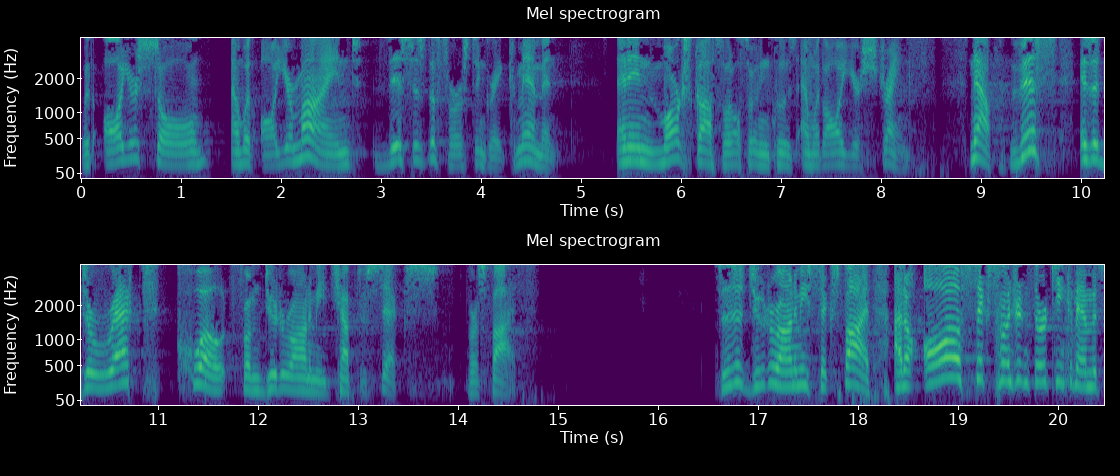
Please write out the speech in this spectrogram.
with all your soul, and with all your mind. This is the first and great commandment. And in Mark's gospel, it also includes, and with all your strength. Now, this is a direct quote from Deuteronomy chapter 6, verse 5. So this is Deuteronomy 6 5. Out of all 613 commandments,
